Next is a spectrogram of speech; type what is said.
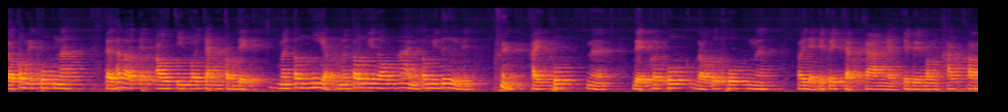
เราก็ไม่ทุกข์นะแต่ถ้าเราจะเอาจริงเอาจังกับเด็ก มันต้องเงียบ มันต้องไม่ร้องไห้ มันต้องไม่ดื้อเนี่ยใครทุกข์นะเด็กก็ทุกข์เราก็ทุกข์นะ เราอยากจะไปจัดการอยากจะไปบังคับเขา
